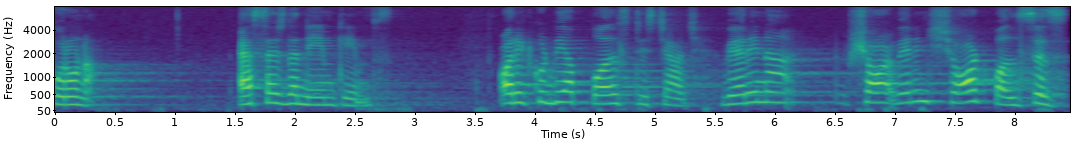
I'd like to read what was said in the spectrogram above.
corona as such the name comes or it could be a pulse discharge wherein a short wherein short pulses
